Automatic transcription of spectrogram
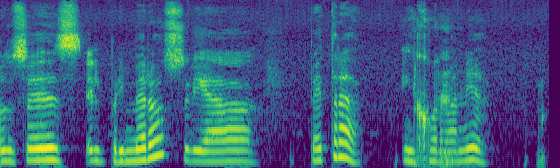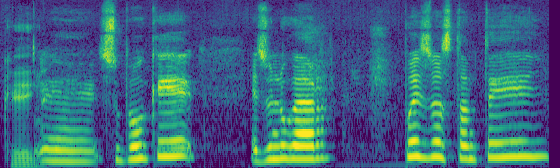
Entonces, el primero sería Petra, en. Jordania. Ok. Eh, supongo que es un lugar, pues, bastante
